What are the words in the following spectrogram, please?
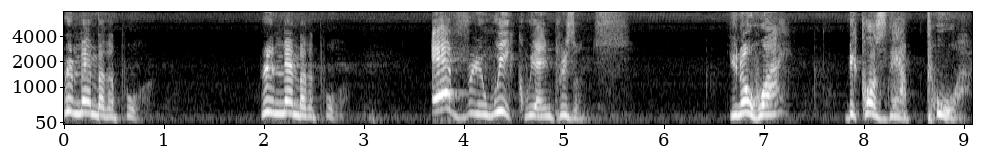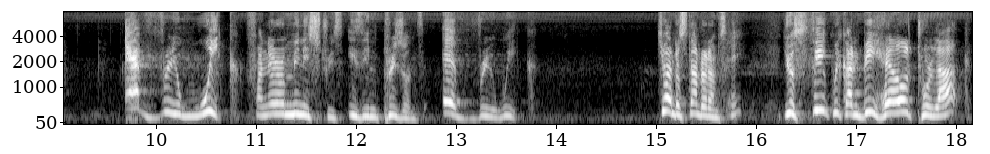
Remember the poor. Remember the poor. Every week we are in prisons. You know why? Because they are poor. Every week, Phaneroo Ministries is in prisons. Every week. Do you understand what I'm saying? You think we can be held to lack?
